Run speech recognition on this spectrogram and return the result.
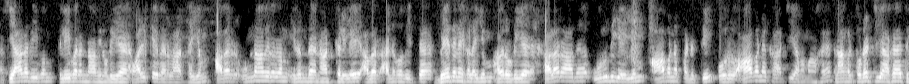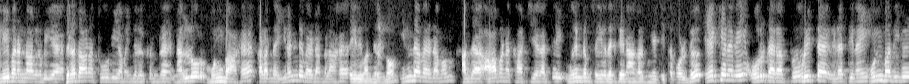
தியாக தீபம் திலீபன் அண்ணாவினுடைய வாழ்க்கை வரலாற்றையும் அவர் உண்ணாவிரதம் இருந்த நாட்களிலே அவர் அனுபவித்த வேதனைகளையும் அவருடைய தளராத உறுதியையும் ஆவணப்படுத்தி ஒரு ஆவண காட்சியகமாக நாங்கள் தொடர்ச்சியாக திலீபன் அண்ணாவினுடைய பிரதான தூவி அமைந்திருக்கின்ற நல்லூர் முன்பாக கடந்த இரண்டு வருடங்களாக செய்து வந்திருந்தோம். இந்த வருடமும் அந்த ஆவண காட்சியகத்தை மீண்டும் செய்வதற்கு நாங்கள் முயற்சித்த பொழுது ஏற்கனவே ஒரு தரப்பு குறித்த இடத்தினை முன்பதிவு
